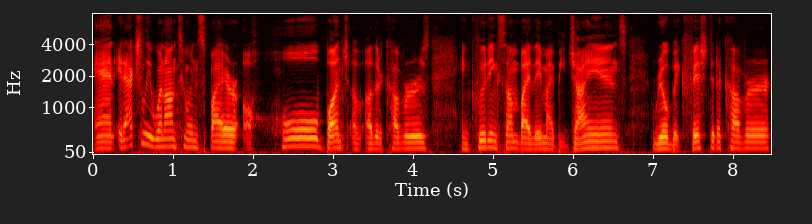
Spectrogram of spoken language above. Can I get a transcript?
and it actually went on to inspire a whole bunch of other covers, including some by They Might Be Giants. Real Big Fish did a cover.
